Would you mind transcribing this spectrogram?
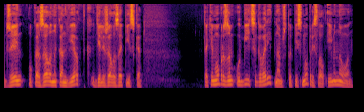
Джейн указала на конверт, где лежала записка. Таким образом, убийца говорит нам, что письмо прислал именно он.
